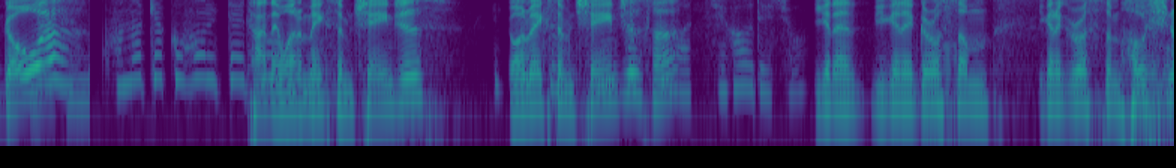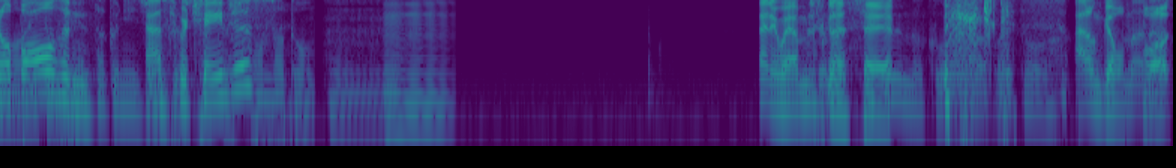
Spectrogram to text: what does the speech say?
Goa. この脚本ってどう Kind of want to make some changes. You wanna make some changes, huh? You gonna you gonna grow some you gonna grow some Hoshino balls and ask for changes? Hmm. Anyway, I'm just gonna say it. I don't give a fuck.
